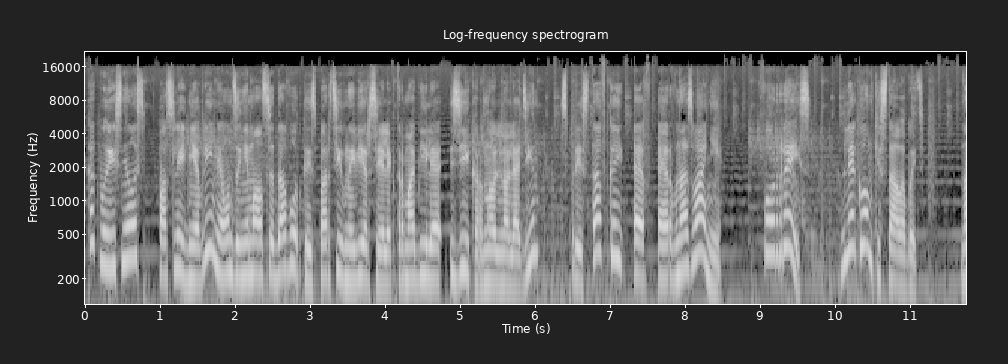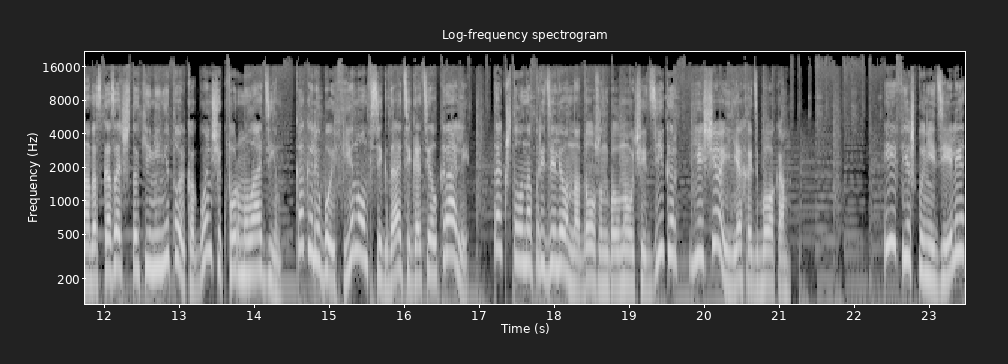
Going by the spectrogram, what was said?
Как выяснилось, в последнее время он занимался доводкой спортивной версии электромобиля Zikr 001 с приставкой FR в названии — for Race. Для гонки, стало быть. Надо сказать, что Кими не только гонщик Формулы-1. Как и любой фин, он всегда тяготел к ралли. Так что он определенно должен был научить Зикр еще и ехать боком. И фишку недели,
